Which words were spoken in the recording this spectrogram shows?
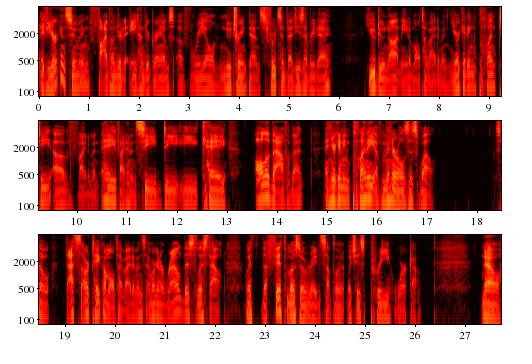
If you're consuming 500 to 800 grams of real nutrient dense fruits and veggies every day, you do not need a multivitamin. You're getting plenty of vitamin A, vitamin C, D, E, K, all of the alphabet, and you're getting plenty of minerals as well. So that's our take on multivitamins, and we're going to round this list out with the fifth most overrated supplement, which is pre workout. Now,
